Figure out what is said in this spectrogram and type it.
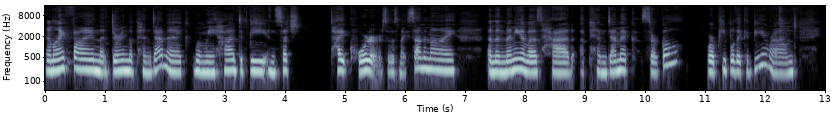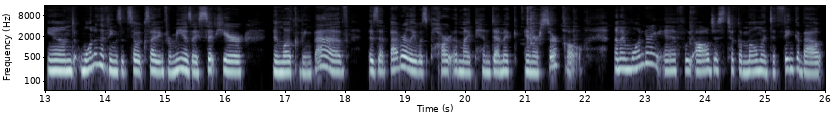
And I find that during the pandemic, when we had to be in such tight quarters, it was my son and I, and then many of us had a pandemic circle or people that could be around. And one of the things that's so exciting for me as I sit here and welcoming Bev is that Beverly was part of my pandemic inner circle. And I'm wondering if we all just took a moment to think about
